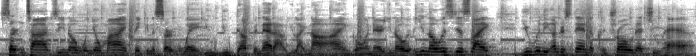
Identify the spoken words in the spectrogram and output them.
certain times, you know, when your mind thinking a certain way, you you dumping that out. You like, nah, I ain't going there. You know, you know, it's just like you really understand the control that you have.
